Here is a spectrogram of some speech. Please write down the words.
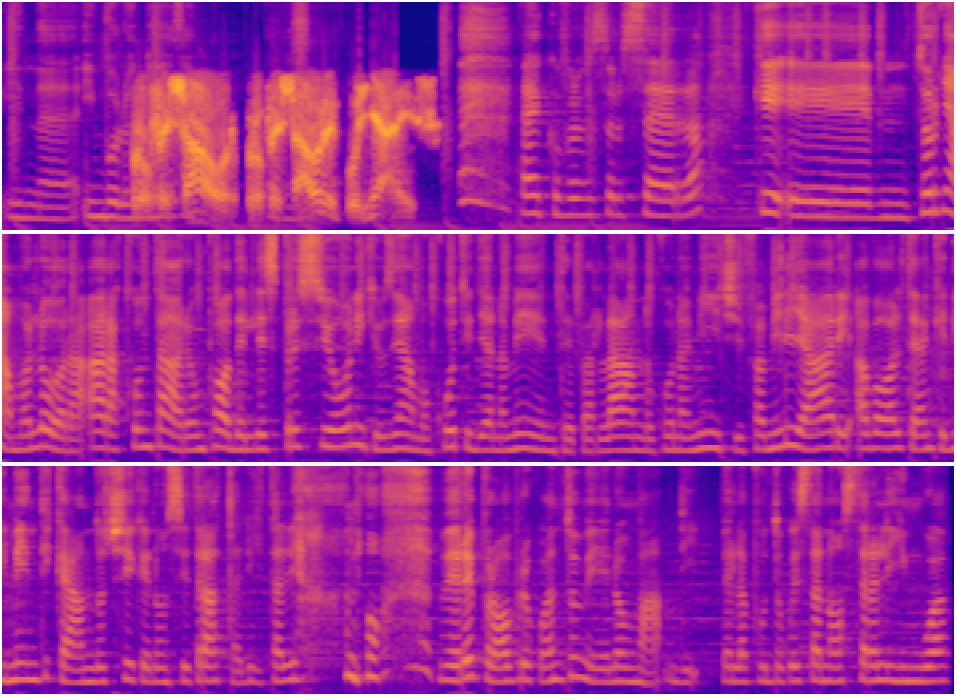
in, in bolognese? Professor, professor e Bugnais. Ecco, professor Serra, che eh, torniamo allora a raccontare un po' delle espressioni che usiamo quotidianamente parlando con amici, familiari, a volte anche dimenticandoci che non si tratta di italiano vero e proprio quantomeno, ma di per l'appunto questa nostra lingua.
